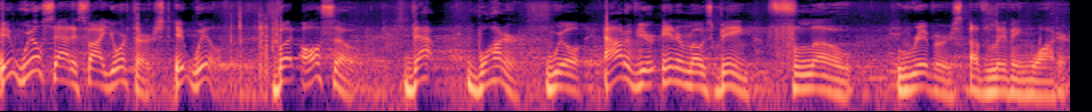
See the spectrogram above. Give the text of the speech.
It will satisfy your thirst, it will. But also, that water will, out of your innermost being, flow rivers of living water.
